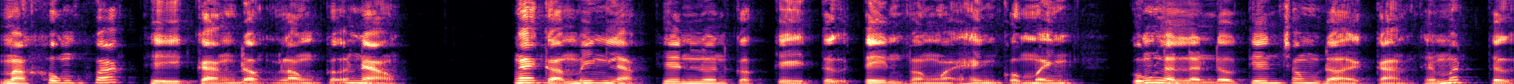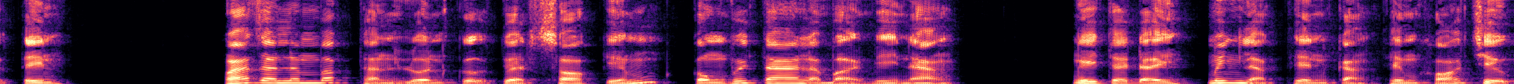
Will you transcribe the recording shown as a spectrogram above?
mà không khoác thì càng động lòng cỡ nào. Ngay cả Minh Lạc Thiên luôn cực kỳ tự tin vào ngoại hình của mình, cũng là lần đầu tiên trong đời cảm thấy mất tự tin. Hóa ra Lâm Bắc Thần luôn cự tuyệt so kiếm cùng với ta là bởi vì nàng. Nghĩ tới đây, Minh Lạc Thiên càng thêm khó chịu.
